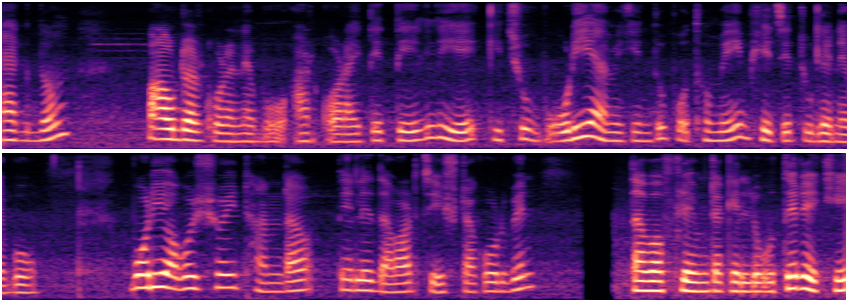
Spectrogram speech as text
একদম পাউডার করে নেব আর কড়াইতে তেল দিয়ে কিছু বড়ি আমি কিন্তু প্রথমেই ভেজে তুলে নেব। বড়ি অবশ্যই ঠান্ডা তেলে দেওয়ার চেষ্টা করবেন। তাওয়া ফ্লেমটাকে লোতে রেখে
